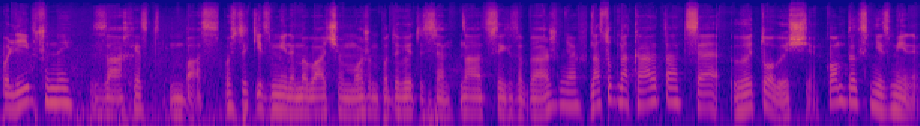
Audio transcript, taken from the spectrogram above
поліпшений захист баз. Ось такі зміни ми бачимо, можемо подивитися на цих зображеннях. Наступна карта це литовище. Комплексні зміни.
